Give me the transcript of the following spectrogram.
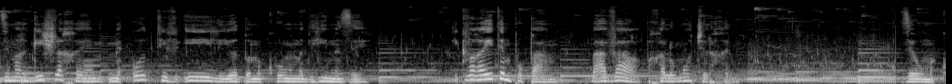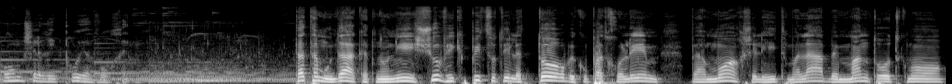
זה מרגיש לכם מאוד טבעי להיות במקום המדהים הזה. כי כבר הייתם פה פעם, בעבר, בחלומות שלכם. זהו מקום של ריפוי עבורכם. תת המודע הקטנוני שוב הקפיץ אותי לתור בקופת חולים, והמוח שלי התמלא במנטרות כמו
